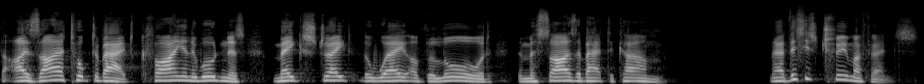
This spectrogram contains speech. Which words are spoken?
that Isaiah talked about, crying in the wilderness, Make straight the way of the Lord. The Messiah is about to come. Now, this is true, my friends,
